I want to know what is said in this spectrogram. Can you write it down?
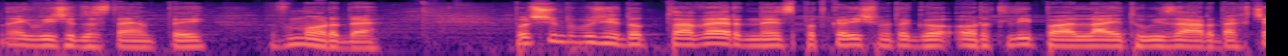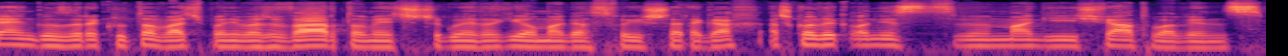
No jak widzicie, dostałem tutaj w mordę. Poszliśmy później do tawerny, spotkaliśmy tego Ortlipa Light Wizarda. Chciałem go zrekrutować, ponieważ warto mieć szczególnie takiego maga w swoich szeregach, aczkolwiek on jest magii światła, więc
